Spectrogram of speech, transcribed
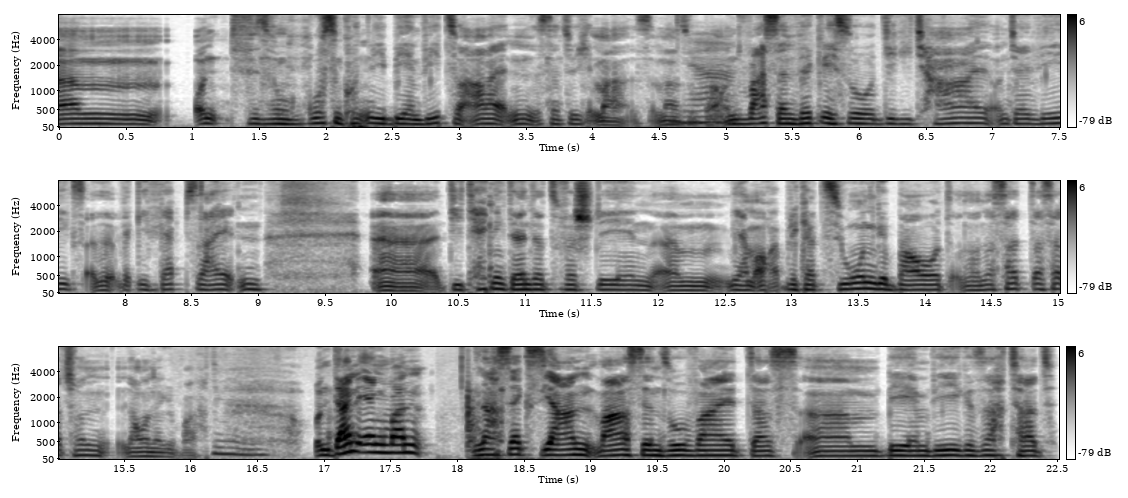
Ähm, und für so einen großen Kunden wie BMW zu arbeiten, ist natürlich immer, ist immer super. Ja. Und warst dann wirklich so digital unterwegs, also wirklich Webseiten, äh, die Technik dahinter zu verstehen. Ähm, wir haben auch Applikationen gebaut. Also das hat, das hat schon Laune gebracht. Mhm. Und dann irgendwann, nach sechs Jahren, war es dann so weit, dass ähm, BMW gesagt hat,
